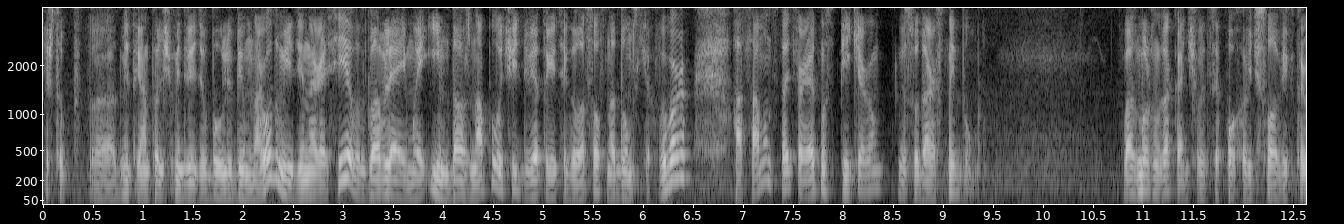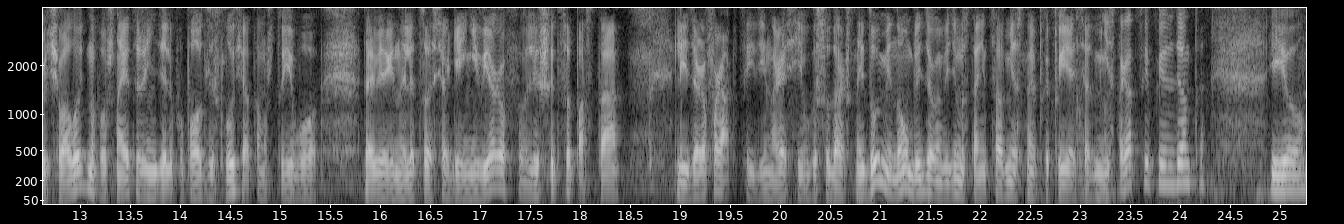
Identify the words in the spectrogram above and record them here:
И чтобы э, Дмитрий Анатольевич Медведев был любим народом, Единая Россия, возглавляемая им, должна получить две трети голосов на думских выборах, а сам он стать, вероятно, спикером Государственной Думы. Возможно, заканчивается эпоха Вячеслава Викторовича Володина, потому что на этой же неделе поползли слухи о том, что его доверенное лицо Сергей Неверов лишится поста лидера фракции «Единая Россия» в Государственной Думе. Новым лидером, видимо, станет совместное предприятие администрации президента, ее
